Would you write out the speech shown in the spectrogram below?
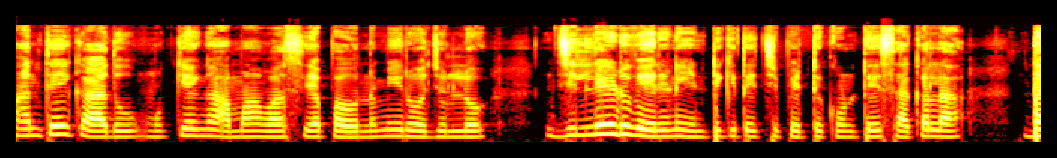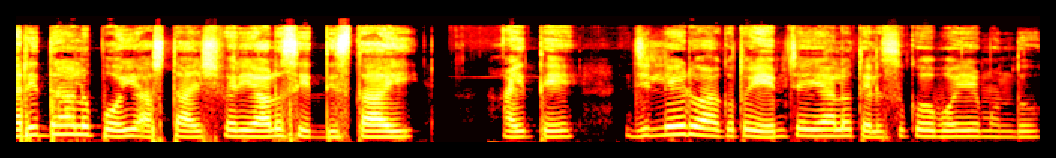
అంతేకాదు ముఖ్యంగా అమావాస్య పౌర్ణమి రోజుల్లో జిల్లేడు వేరిని ఇంటికి తెచ్చి పెట్టుకుంటే సకల దరిద్రాలు పోయి అష్ట ఐశ్వర్యాలు సిద్ధిస్తాయి. అయితే జిల్లేడు ఆకుతో ఏం చేయాలో తెలుసుకోబోయే ముందు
